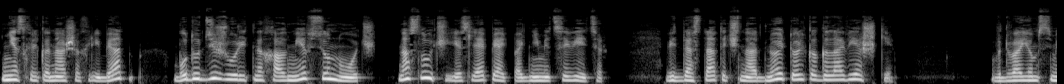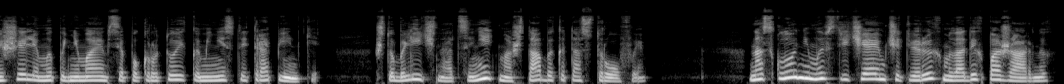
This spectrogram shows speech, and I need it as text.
Несколько наших ребят будут дежурить на холме всю ночь, на случай, если опять поднимется ветер, ведь достаточно одной только головешки». Вдвоем с Мишелем мы поднимаемся по крутой каменистой тропинке, чтобы лично оценить масштабы катастрофы. На склоне мы встречаем четверых молодых пожарных,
